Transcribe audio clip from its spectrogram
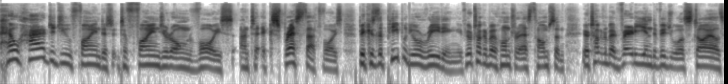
how hard did you find it to find your own voice and to express that voice? Because the people you're reading, if you're talking about Hunter S. Thompson, you're talking about very individual styles.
